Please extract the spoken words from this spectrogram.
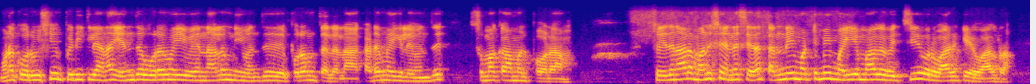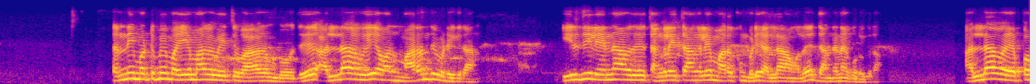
உனக்கு ஒரு விஷயம் பிடிக்கலனா எந்த உறவை வேணாலும் நீ வந்து புறம் தள்ளலாம். கடமைகளை வந்து சுமக்காமல் போகலாம் ஸோ இதனால மனுஷன் என்ன செய்யறான்? தன்னை மட்டுமே மையமாக வச்சு ஒரு வாழ்க்கையை வாழ்றான். தன்னை மட்டுமே மையமாக வைத்து வாழும்போது அல்லாஹ்வை அவன் மறந்து விடுகிறான். இறுதியில் என்ன ஆகுது? தங்களை தாங்களே மறக்கும்படி அல்லாஹ் அவங்கள தண்டனை கொடுக்குறான். அல்லாவை எப்போ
